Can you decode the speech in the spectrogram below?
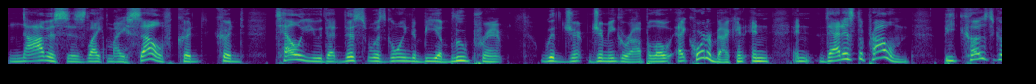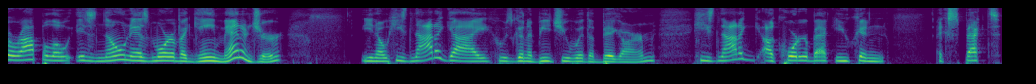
novices like myself could could tell you that this was going to be a blueprint with J- Jimmy Garoppolo at quarterback. And, and and that is the problem. Because Garoppolo is known as more of a game manager you know he's not a guy who's going to beat you with a big arm. He's not a, a quarterback you can expect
